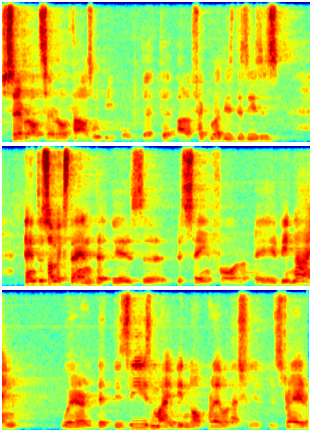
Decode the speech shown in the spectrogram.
several, several thousand people that uh, are affected by these diseases. And to some extent is the same for AAV9, where the disease might be not prevalent, actually it's rare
